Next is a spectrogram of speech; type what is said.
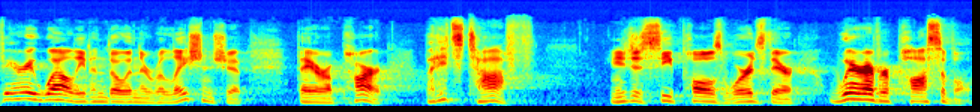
very well, even though in their relationship they are apart. But it's tough. You need to see Paul's words there wherever possible,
